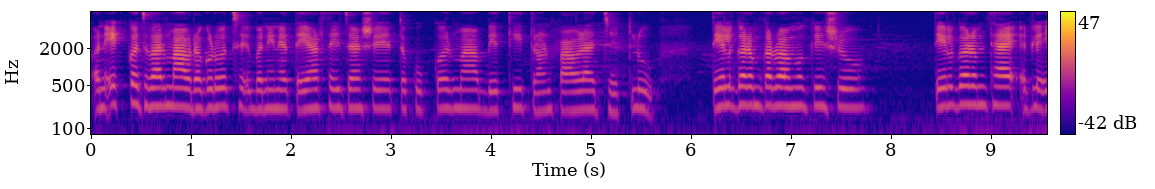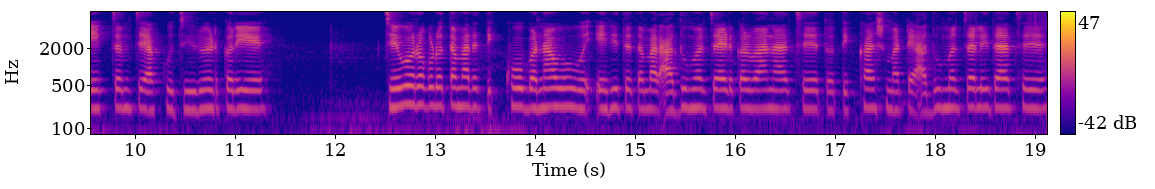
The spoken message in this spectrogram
અને એક જ વારમાં રગડો છે, બનીને તૈયાર થઈ જશે. તો કુકરમાં બેથી ત્રણ પાવડા જેટલું તેલ ગરમ કરવા મૂકીશું. તેલ ગરમ થાય એટલે એક ચમચી આખું જીરું એડ કરીએ. જેવો રગડો તમારે તીખો બનાવવો હોય એ રીતે તમારે આદુ મરચાં એડ કરવાના છે. તો તીખાશ માટે આદુ મરચાં લીધા છે.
